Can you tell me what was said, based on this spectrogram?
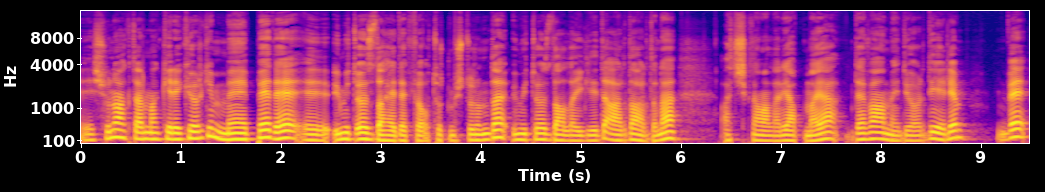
e, şunu aktarmak gerekiyor ki MHP de e, Ümit Özdağ hedefe oturtmuş durumda. Ümit Özdağ'la ilgili de ardı ardına açıklamalar yapmaya devam ediyor diyelim ve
